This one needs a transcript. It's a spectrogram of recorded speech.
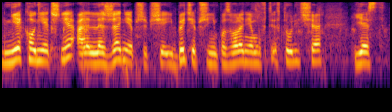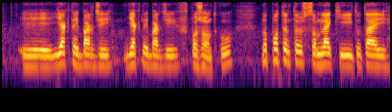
niekoniecznie, ale leżenie przy psie i bycie przy nim, pozwolenie mu wtulić się jest y, jak najbardziej, jak najbardziej w porządku. No potem to już są leki i tutaj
